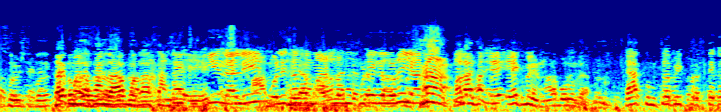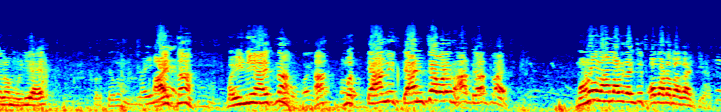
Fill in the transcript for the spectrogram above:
सुरक्षितपणे मला सांगा मला सांगा झाली पोलिसांना मारलं मग पुढे गेलो ना या मला एक मिनिट मला बोलून द्या त्या तुमच्या पैकी प्रत्येकाला मुली आहेत आहेत ना बहिणी आहेत ना मग त्यांनी त्यांच्यावरच हात घातलाय म्हणून आम्हाला त्यांची थोबाड बघायची आहे.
